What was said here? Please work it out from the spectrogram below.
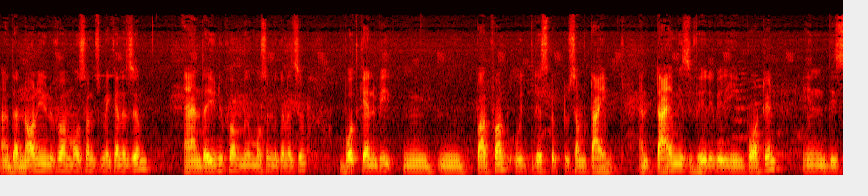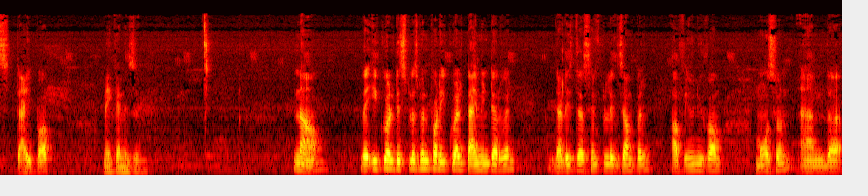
uh, the non-uniform motions mechanism and the uniform motion mechanism both can be um, performed with respect to some time. And time is very very important in this type of mechanism now the equal displacement for equal time interval that is the simple example of uniform motion and the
